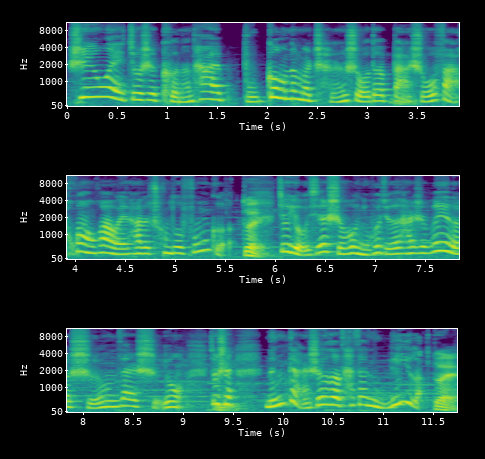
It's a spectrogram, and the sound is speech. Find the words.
是因为就是可能他还不够那么成熟的把手法幻化为他的创作风格。对，就有些时候你会觉得他是为了使用在使用，嗯就是能感受到他在努力了。对，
